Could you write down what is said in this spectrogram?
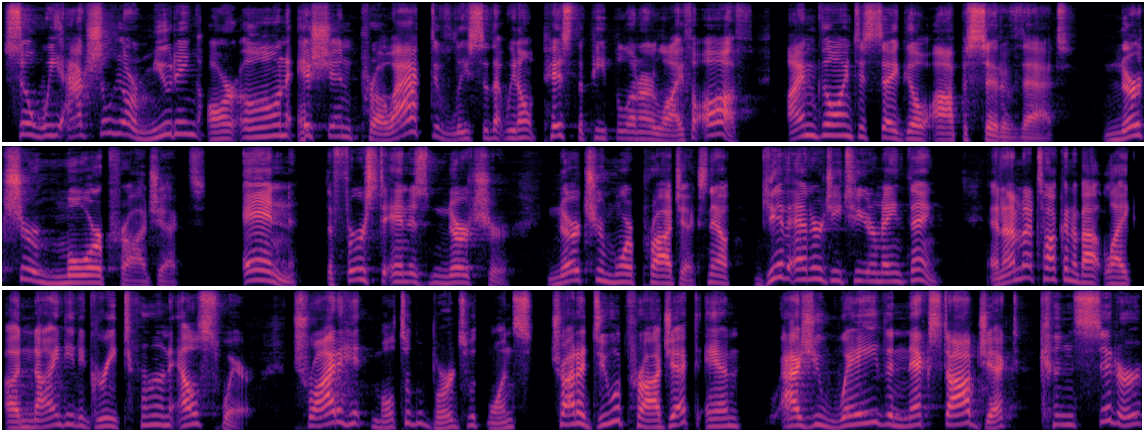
So we actually are muting our own mission proactively so that we don't piss the people in our life off. I'm going to say go opposite of that. Nurture more projects. N, the first N is nurture. Nurture more projects. Now, give energy to your main thing. And I'm not talking about like a 90 degree turn elsewhere. Try to hit multiple birds with once. Try to do a project. And as you weigh the next object, consider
